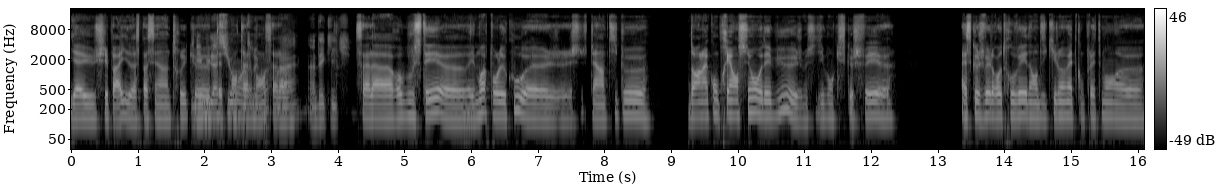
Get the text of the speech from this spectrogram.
il y a eu, je sais pas, il doit se passer un truc euh, peut-être mentalement, un, ça un déclic. Ça l'a reboosté. Euh, et moi, pour le coup, euh, j'étais un petit peu dans l'incompréhension au début. Et je me suis dit, bon, qu'est-ce que je fais Est-ce que je vais le retrouver dans 10 km complètement,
